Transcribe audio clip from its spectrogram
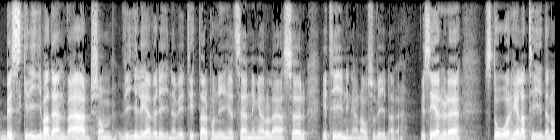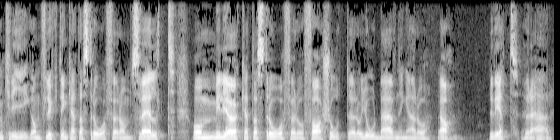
beskriva den värld som vi lever i när vi tittar på nyhetssändningar och läser i tidningarna och så vidare. Vi ser hur det står hela tiden om krig, om flyktingkatastrofer, om svält, om miljökatastrofer och farsoter och jordbävningar och ja, du vet hur det är.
